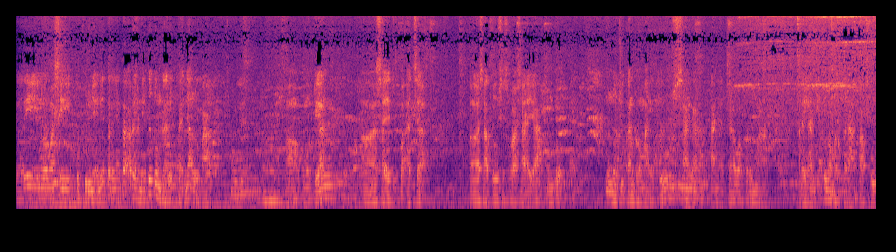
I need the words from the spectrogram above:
Dari informasi bu gurunya ini ternyata Rehan itu tunggalit banyak loh Pak. Nah, kemudian eh, saya coba ajak eh, satu siswa saya untuk menunjukkan rumah itu. Saya tanya jawab ke rumah Rehan itu nomor berapa Bu?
